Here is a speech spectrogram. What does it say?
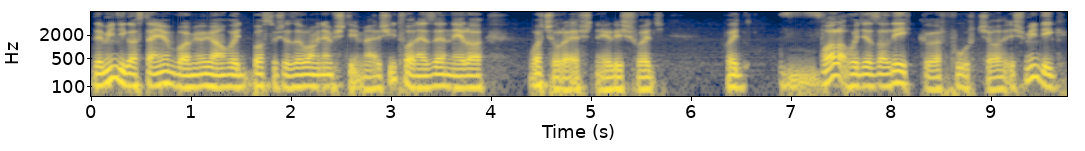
de mindig aztán jön valami olyan, hogy basszus, ez valami nem stimmel, és itt van ez ennél a vacsoraesnél is, hogy, hogy valahogy ez a légkör furcsa, és mindig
